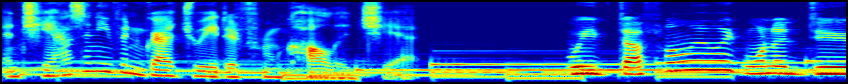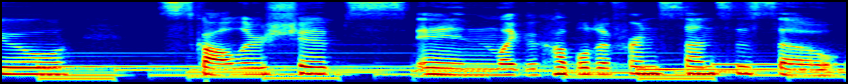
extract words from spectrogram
And she hasn't even graduated from college yet. We definitely like want to do scholarships in like a couple different senses. So,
